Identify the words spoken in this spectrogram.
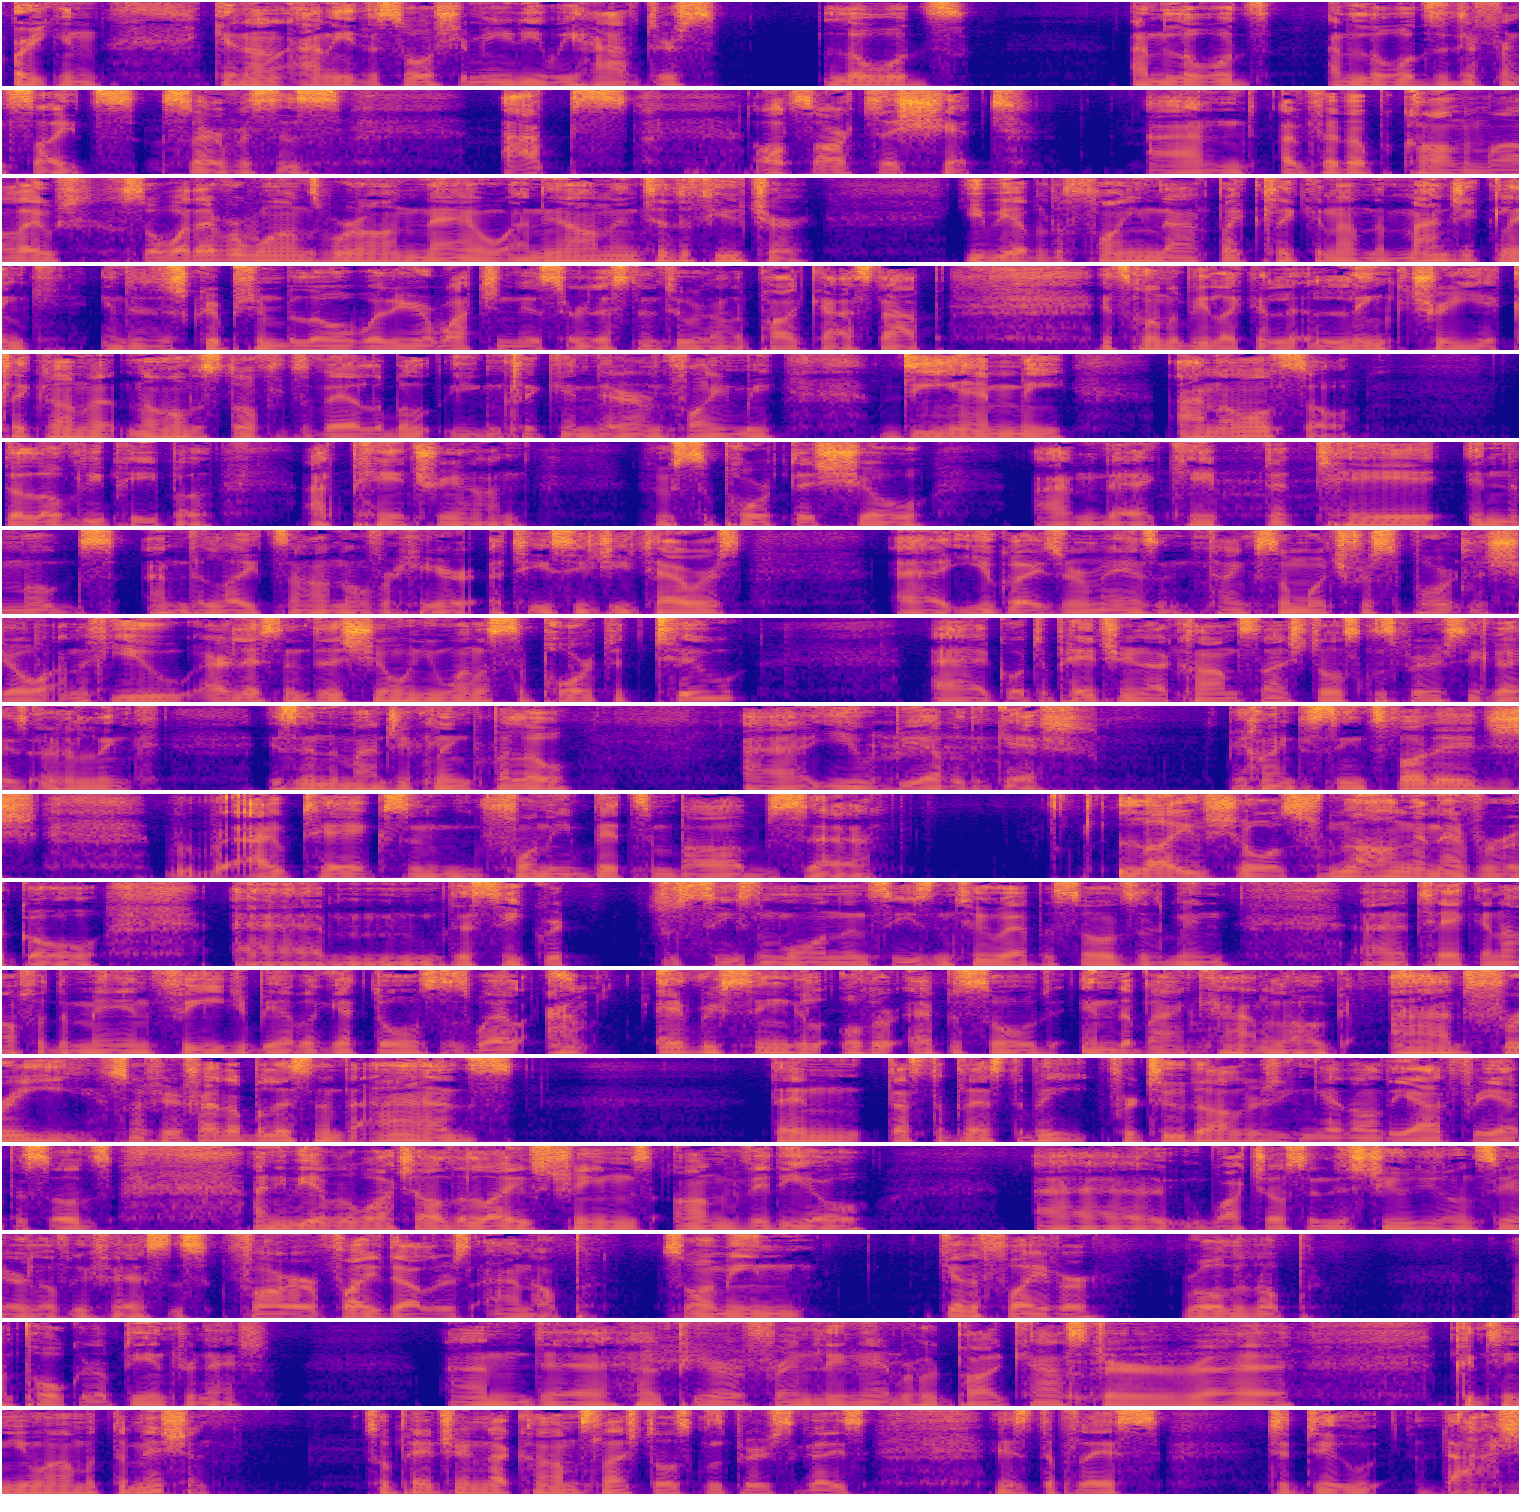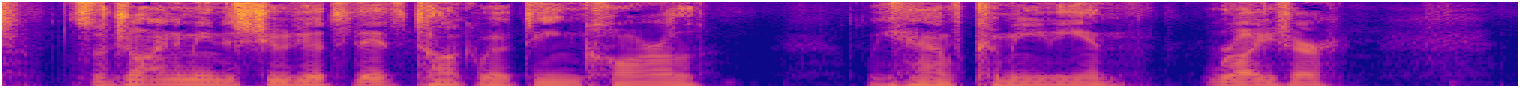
or you can get on any of the social media we have. There's loads and loads and loads of different sites, services, apps, all sorts of shit. And I'm fed up calling them all out. So whatever ones we're on now and on into the future, you'll be able to find that by clicking on the magic link in the description below, whether you're watching this or listening to it on a podcast app. It's going to be like a little link tree. You click on it and all the stuff that's available, you can click in there and find me, DM me, and also the lovely people at Patreon who support this show and uh, keep the tea in the mugs and the lights on over here at TCG Towers. Uh, you guys are amazing. Thanks so much for supporting the show. And if you are listening to this show and you want to support it too, uh, go to patreon.com slash those conspiracy guys or the link is in the magic link below. Uh, you'll be able to get behind the scenes footage, outtakes and funny bits and bobs, uh, live shows from long and ever ago, um, the secret season one and season two episodes that have been uh, taken off of the main feed. You'll be able to get those as well, and every single other episode in the back catalogue ad free. So if you're fed up with listening to ads, then that's the place to be. For two dollars, you can get all the ad free episodes, and you'll be able to watch all the live streams on video. Uh, watch us in the studio and see our lovely faces for five dollars and up. So I mean, get a fiver, roll it up, and poke it up the internet, and uh, help your friendly neighborhood podcaster uh, continue on with the mission. So patreon.com slash those conspiracy guys is the place to do that. So joining me in the studio today to talk about Dean Corll, we have comedian, writer,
